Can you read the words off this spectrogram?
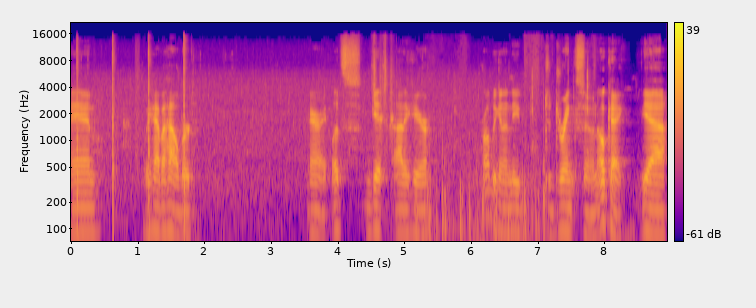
And we have a halberd. Alright, let's get out of here. Probably gonna need to drink soon. Okay, yeah.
